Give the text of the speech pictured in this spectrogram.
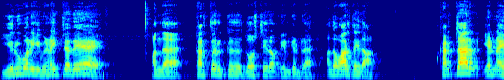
இருவரையும் இணைத்ததே அந்த கர்த்தருக்கு தோஸ்திரம் என்கின்ற அந்த வார்த்தை தான் கர்த்தர் என்னை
